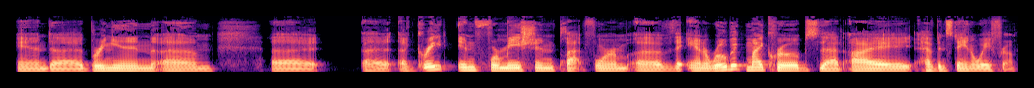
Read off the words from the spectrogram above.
and uh, bring in um, uh, a, a, great information platform of the anaerobic microbes that I have been staying away from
